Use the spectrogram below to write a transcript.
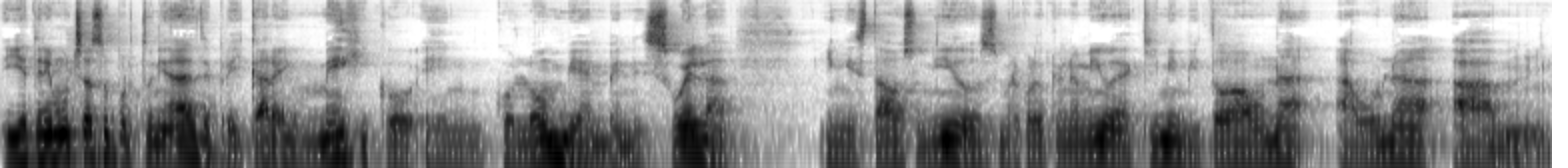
y, he tenido muchas oportunidades de predicar en México, en Colombia, en Venezuela, en Estados Unidos. Me recuerdo que un amigo de aquí me invitó a una, a una, um,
